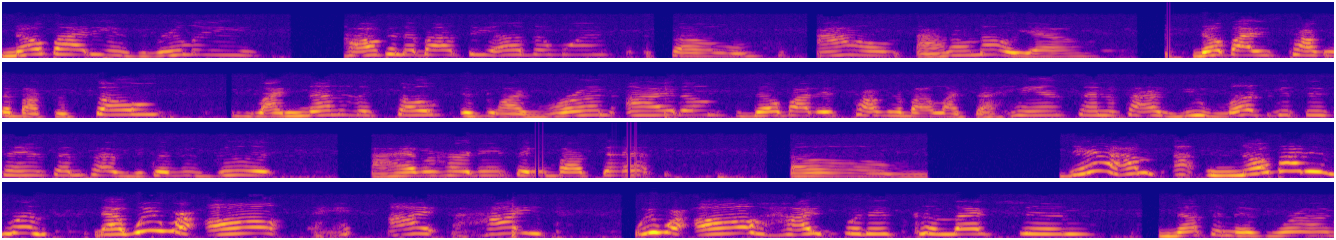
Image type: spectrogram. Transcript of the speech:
Nobody is really talking about the other ones, so I don't. I don't know, y'all. Nobody's talking about the soaps. Like none of the soaps is like run items. Nobody's talking about like the hand sanitizer. You must get this hand sanitizer because it's good. I haven't heard anything about that. Um, yeah, I'm, I, nobody's run. Now we were all I hyped. We were all hyped for this collection. Nothing is run.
